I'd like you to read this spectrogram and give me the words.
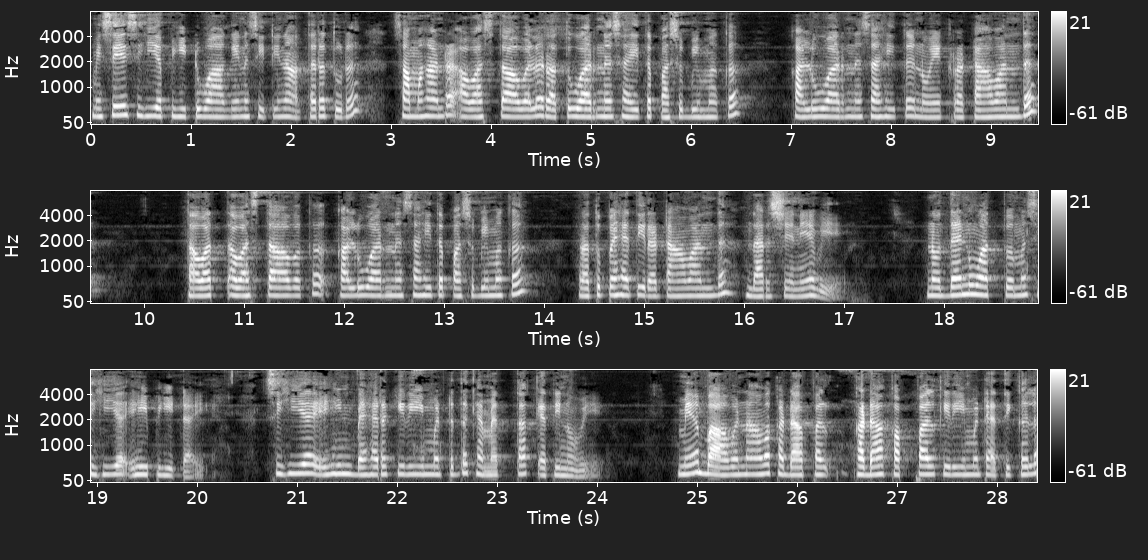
මෙසේ සිහිය පිහිටුවාගෙන සිටින අතරතුර සමහර අවස්ථාවල රතු වර්ණ සහිත පසුබිමක කළු වර්ණ සහිත නොයෙක් රටාවන්ද තවත් අවස්ථාවක කළු වර්ණ සහිත පසුබිමක රතු පැහැති රටාවන්ද දැర్శණය වේ. නොදැනුවත්වම සිහිය එහි පිහිටයි. සිහිය එහින් බැහැර කිරීමටද කැමැත්තක් ඇති නොවේ. මෙය භාවනාව කඩා කප්පල් කිරීමට ඇතිකල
